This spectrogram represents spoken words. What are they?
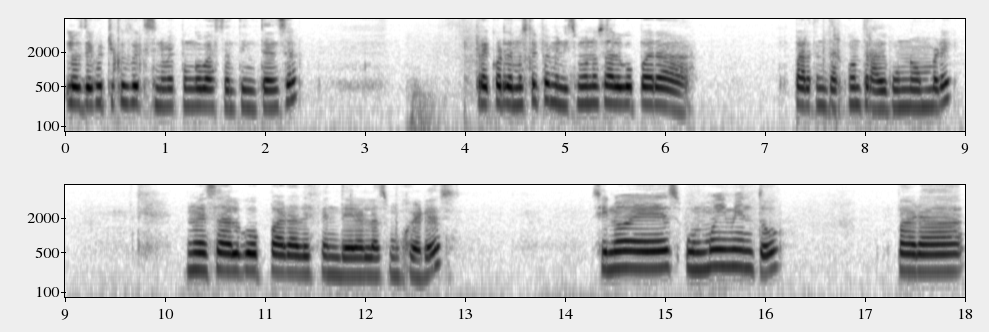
los dejo chicos porque si no me pongo bastante intensa. Recordemos que el feminismo no es algo para para atentar contra algún hombre, no es algo para defender a las mujeres, sino es un movimiento para,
